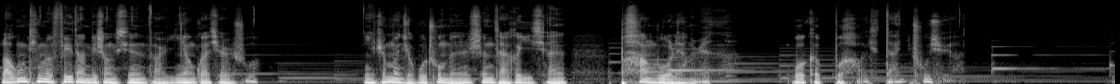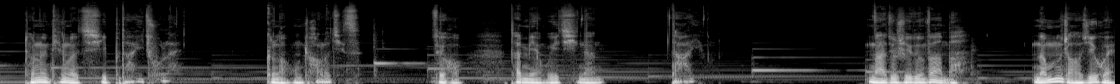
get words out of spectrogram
老公听了，非但没上心，反而阴阳怪气地说：“你这么久不出门，身材和以前胖若两人啊，我可不好意思带你出去啊。”程程听了，气不打一处来，跟老公吵了几次，最后她勉为其难答应了。那就吃一顿饭吧，能不能找到机会，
